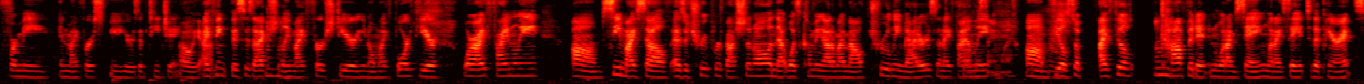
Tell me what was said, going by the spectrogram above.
for me in my first few years of teaching. Oh, yeah. I think this is actually my first year, you know, my fourth year, where I finally um, see myself as a true professional and that what's coming out of my mouth truly matters. And I finally same way. um, feel so, I feel confident in what I'm saying when I say it to the parents.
